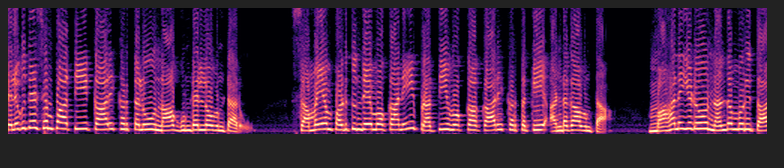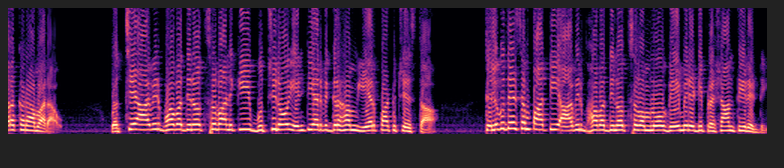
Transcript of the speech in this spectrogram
తెలుగుదేశం పార్టీ కార్యకర్తలు నా గుండెల్లో ఉంటారు. సమయం పడుతుందేమో కానీ ప్రతి ఒక్క కార్యకర్తకి అండగా ఉంటా. మహనీయుడు నందమూరి తారక రామారావు వచ్చే ఆవిర్భావ దినోత్సవానికి బుచ్చిలో ఎన్టీఆర్ విగ్రహం ఏర్పాటు చేస్తా. తెలుగుదేశం పార్టీ ఆవిర్భావ దినోత్సవంలో వేమిరెడ్డి ప్రశాంతిరెడ్డి.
